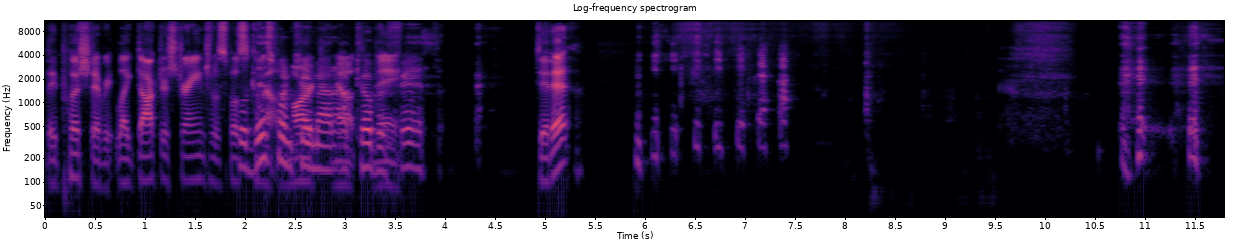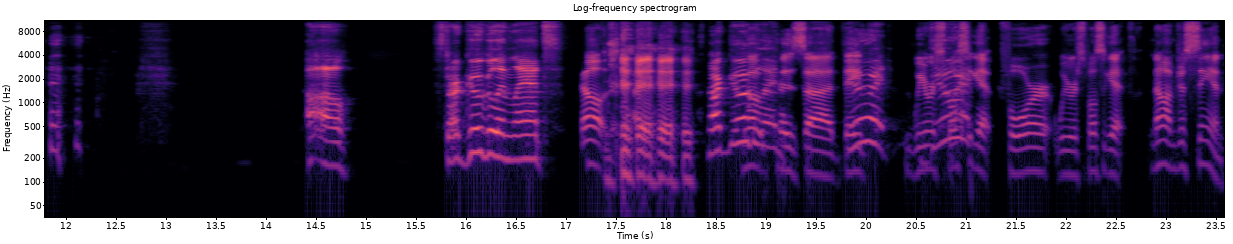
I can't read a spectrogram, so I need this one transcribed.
they pushed every like Doctor Strange was supposed well, to come this out one March, came out October fifth. Did it? uh oh. Start Googling, Lance. No, I- Start no, Googling. because uh, they Do it. we were Do supposed to get four. We were supposed to get no. I'm just seeing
